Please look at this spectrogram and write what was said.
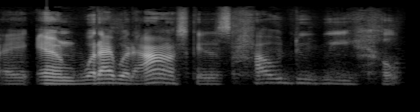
right? And what I would ask is, how do we help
